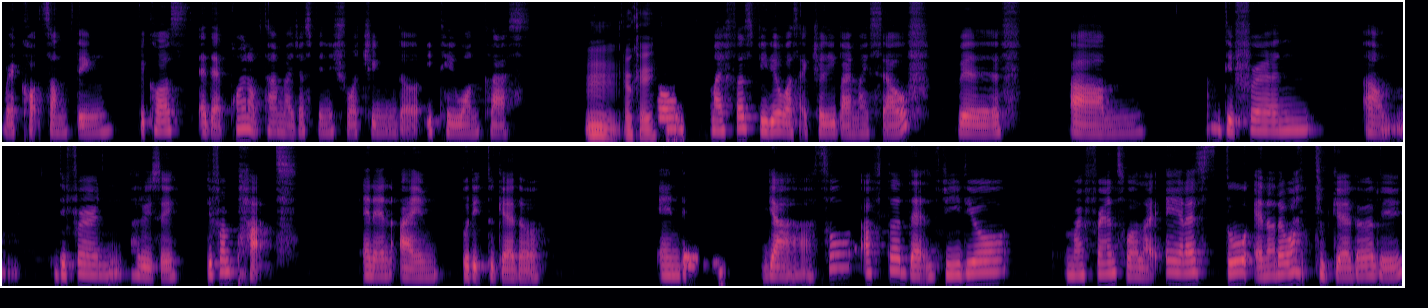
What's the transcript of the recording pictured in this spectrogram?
record something because at that point of time I just finished watching the Itaewon class. Mm, okay. So my first video was actually by myself with um different um different how do you say different parts and then I put it together. And then yeah, so after that video my friends were like, hey, let's do another one together, leh.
